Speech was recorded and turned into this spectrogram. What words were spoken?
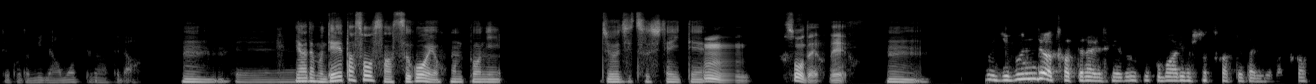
ということをみんな思ってるわけだ。うん。へえ。いや、でもデータ操作はすごい本当に充実していてう、ん。そうだよね。うん。自分では使ってないですけど、結構周りの人使ってたりとか、使っ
